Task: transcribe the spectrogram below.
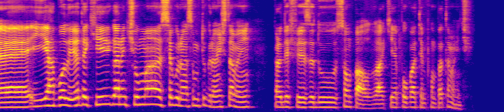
É, e Arboleda que garantiu uma segurança muito grande também para a defesa do São Paulo. Aqui é poupa tempo completamente.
